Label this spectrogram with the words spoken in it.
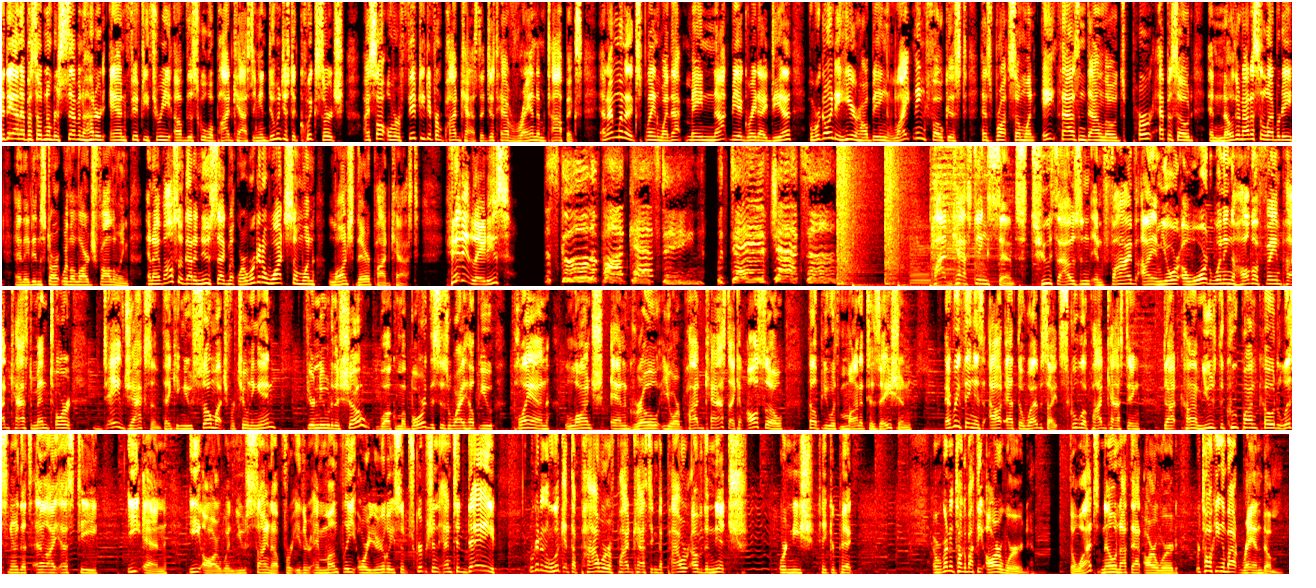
Today on episode number 753 of the School of Podcasting and doing just a quick search, I saw over 50 different podcasts that just have random topics. And I'm going to explain why that may not be a great idea. And we're going to hear how being lightning focused has brought someone 8,000 downloads per episode. And no, they're not a celebrity and they didn't start with a large following. And I've also got a new segment where we're going to watch someone launch their podcast. Hit it, ladies. The School of Podcasting with Dave Jackson. Podcasting since 2005. I am your award winning Hall of Fame podcast mentor, Dave Jackson. Thanking you so much for tuning in. If you're new to the show, welcome aboard. This is where I help you plan, launch, and grow your podcast. I can also help you with monetization. Everything is out at the website, schoolofpodcasting.com. Use the coupon code listener, that's L I S T E N E R, when you sign up for either a monthly or yearly subscription. And today, we're going to look at the power of podcasting, the power of the niche or niche, take your pick. And we're going to talk about the R word. The what? No, not that R word. We're talking about random.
